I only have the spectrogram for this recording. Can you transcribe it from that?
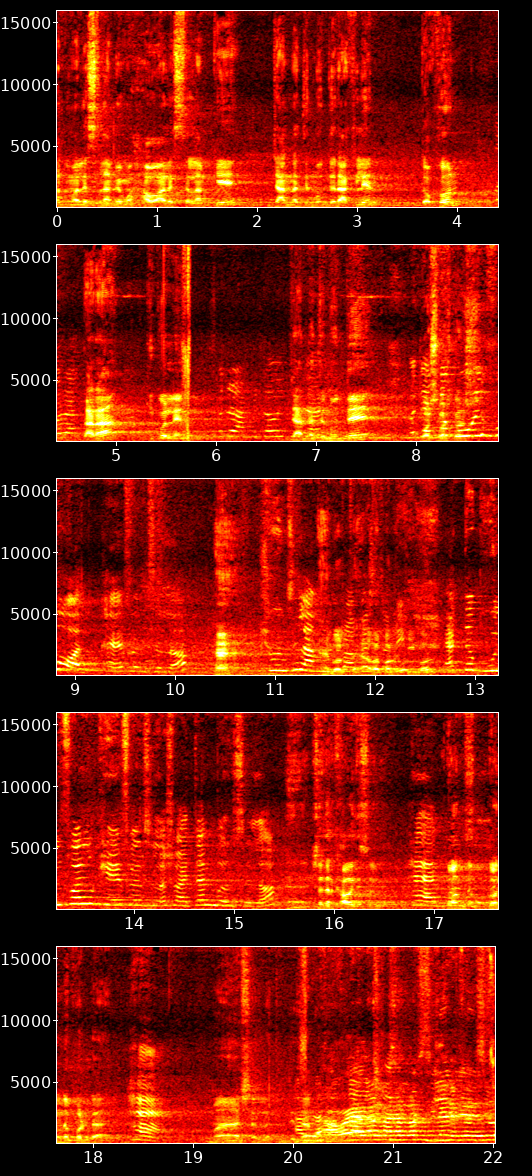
আদম আলাইসাল্লাম এবং হাওয়া আলাইসাল্লামকে জান্নাতের মধ্যে রাখলেন তখন তারা কি করলেন? জান্নাতের মধ্যে বসবাস করে হ্যাঁ। হ্যাঁ, বল, আবার বলো, কি বল? একটা ভুল ফল খেয়ে ফেলছিল। শয়তান বলছিল হ্যাঁ সেটা খাওয়া দিছিল হ্যাঁ গন্ধ গন্ধ ফলটা? হ্যাঁ। মাশাল্লাহ তুমি তো জানো হাওয়াই আলাইহিসসালাম গিলে ফেলছিল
